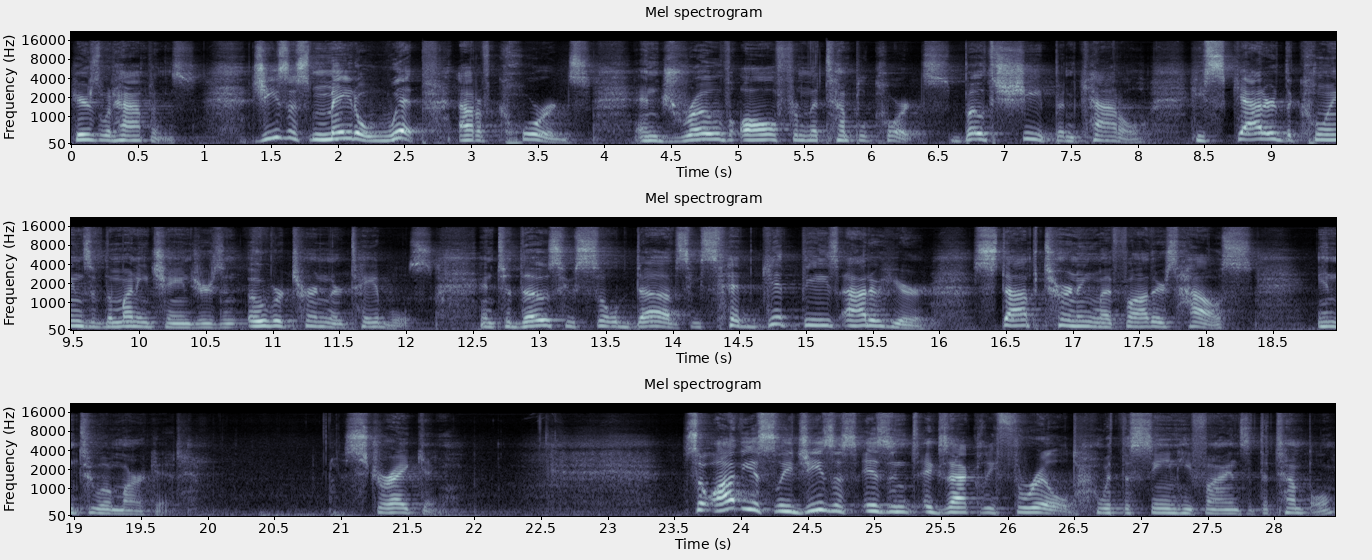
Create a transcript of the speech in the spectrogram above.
here's what happens Jesus made a whip out of cords and drove all from the temple courts, both sheep and cattle. He scattered the coins of the money changers and overturned their tables. And to those who sold doves, he said, Get these out of here. Stop turning my father's house into a market. Striking. So obviously, Jesus isn't exactly thrilled with the scene he finds at the temple.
